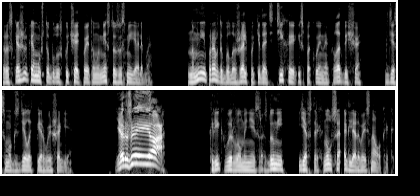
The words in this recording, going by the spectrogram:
Расскажи кому, что буду скучать по этому месту, засмеяли бы. Но мне и правда было жаль покидать тихое и спокойное кладбище, где смог сделать первые шаги. «Держи ее!» Крик вырвал меня из раздумий, я встряхнулся, оглядываясь на окрик.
